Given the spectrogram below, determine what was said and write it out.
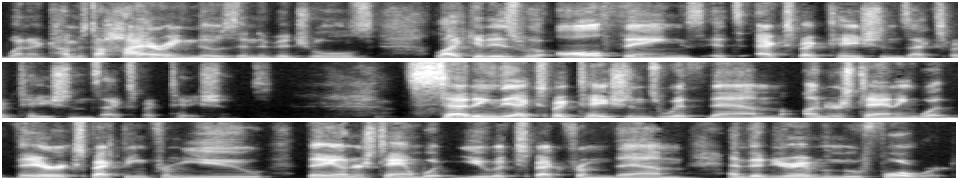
when it comes to hiring those individuals, like it is with all things, it's expectations, expectations, expectations. Setting the expectations with them, understanding what they're expecting from you, they understand what you expect from them, and then you're able to move forward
